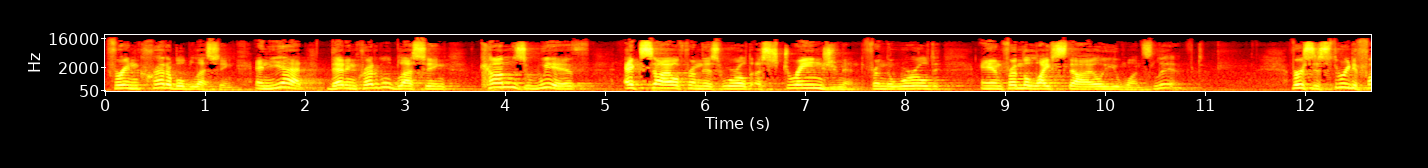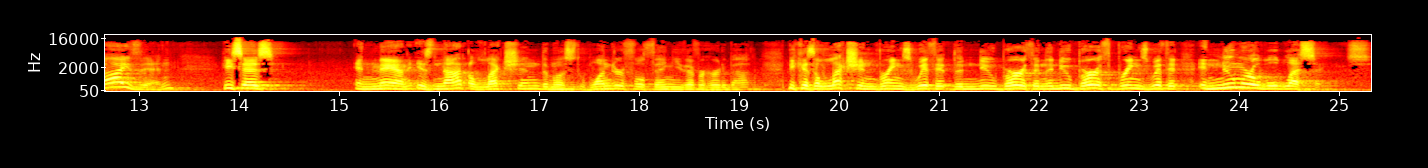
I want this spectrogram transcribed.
for incredible blessing. And yet, that incredible blessing comes with exile from this world, estrangement from the world and from the lifestyle you once lived. Verses 3 to 5, then, he says, and man, is not election the most wonderful thing you've ever heard about? Because election brings with it the new birth, and the new birth brings with it innumerable blessings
